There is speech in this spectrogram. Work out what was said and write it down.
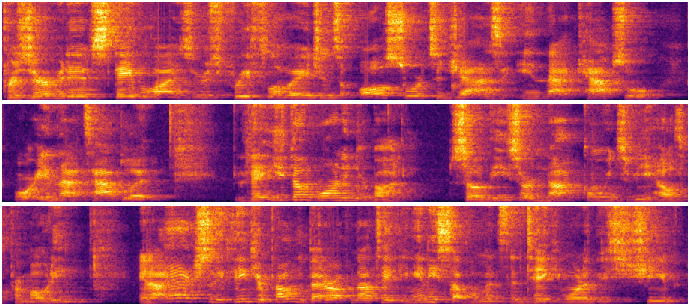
preservatives, stabilizers, free flow agents, all sorts of jazz in that capsule or in that tablet that you don't want in your body. So these are not going to be health promoting. And I actually think you're probably better off not taking any supplements than taking one of these cheap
